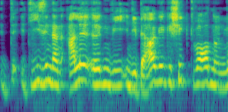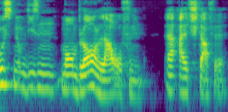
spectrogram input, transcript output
die sind dann alle irgendwie in die Berge geschickt worden und mussten um diesen Mont Blanc laufen äh, als Staffel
